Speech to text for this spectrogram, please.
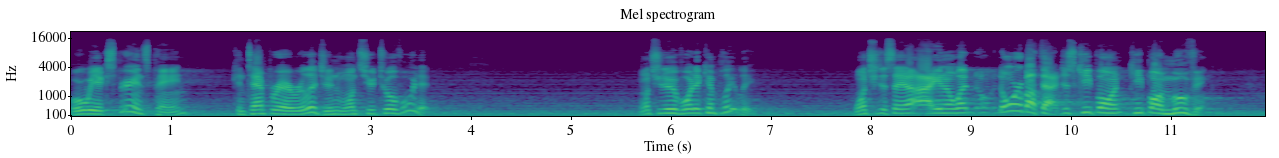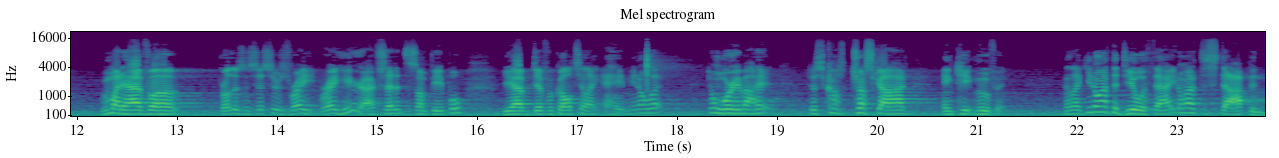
or we experience pain, contemporary religion wants you to avoid it. Wants you to avoid it completely. Wants you to say, ah, you know what? Don't worry about that. Just keep on, keep on moving. We might have uh, brothers and sisters right, right here. I've said it to some people. You have difficulty, like, hey, you know what? Don't worry about it. Just trust God and keep moving. And like, you don't have to deal with that. You don't have to stop and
